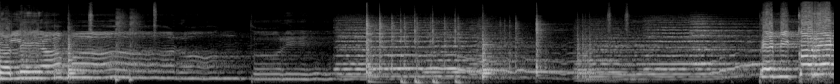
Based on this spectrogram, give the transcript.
জলে আমার অন্তরে। প্রেমিক করে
